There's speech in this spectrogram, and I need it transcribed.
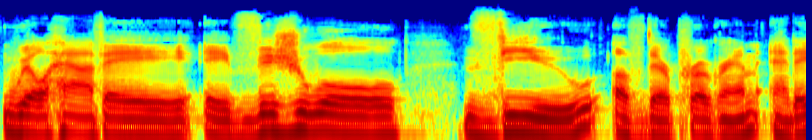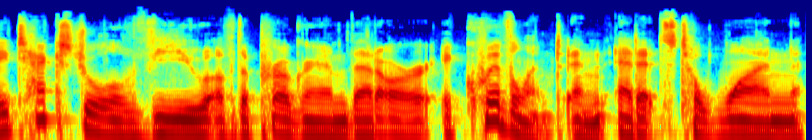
will have a a visual view of their program and a textual view of the program that are equivalent and edits to one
